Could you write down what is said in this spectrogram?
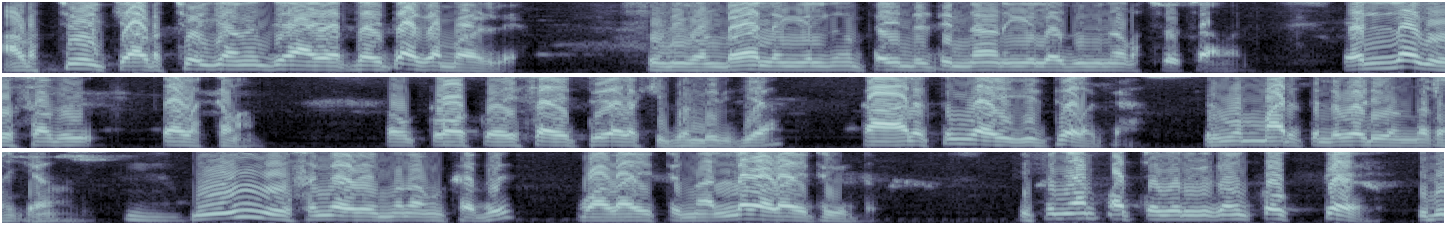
അടച്ചു വയ്ക്കുക അടച്ചു വെക്കാന്ന് വെച്ചാൽ അയർട്ടായിട്ട് ആക്കാൻ പാടില്ല? തുണി കൊണ്ടോ അല്ലെങ്കിൽ പെയിന്റ് ടിന്നാണെങ്കിൽ അത് ഇങ്ങനെ അടച്ചു വെച്ചാൽ മതി. എല്ലാ ദിവസവും അത് ഇളക്കണം. ക്ലോക്ക് വൈസ് ആയിട്ട് ഇളക്കിക്കൊണ്ടിരിക്കുക. കാലത്തും വൈകിട്ട് ഇളക്കുക. ഒരു മരത്തിന്റെ വടി കൊണ്ട് ഇളക്കിയാൽ മതി. മൂന്ന് ദിവസം കഴിയുമ്പോൾ നമുക്കത് വളമായിട്ട് നല്ല വളമായിട്ട് കിട്ടും. ഇപ്പം ഞാൻ പച്ചക്കറികൾക്കൊക്കെ ഇത്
